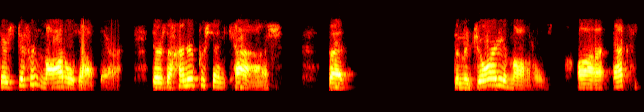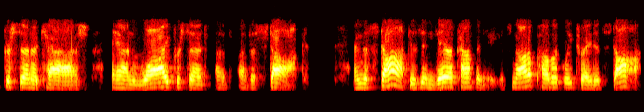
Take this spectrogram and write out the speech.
there's different models out there. There's 100% cash, but the majority of models are X percent of cash and Y percent of, of a stock. And the stock is in their company. It's not a publicly traded stock.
